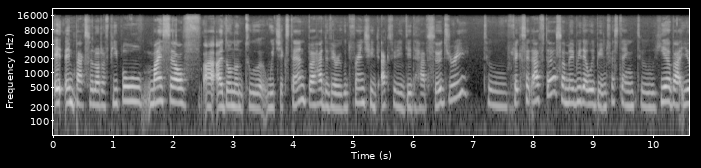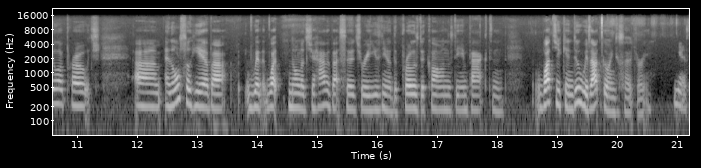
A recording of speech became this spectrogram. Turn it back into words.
it impacts a lot of people. Myself, I, I don't know to which extent, but I had a very good friend. She actually did have surgery to fix it after. So maybe that would be interesting to hear about your approach um, and also hear about with what knowledge you have about surgeries, you know, the pros, the cons, the impact, and what you can do without going to surgery. Yes.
